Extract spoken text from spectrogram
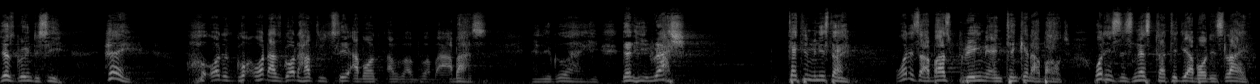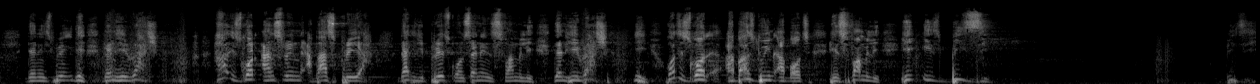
just going to see, hey, what, is God, what does God have to say about, Abass? And he go, then he rush. 30 minutes time. What is Abass praying and thinking about? What is his next strategy about his life? Then he's praying, then he rush. How is God answering Abass' prayer that he prays concerning his family? Then he rush. He, what is God Abass doing about his family? He is busy. Busy.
